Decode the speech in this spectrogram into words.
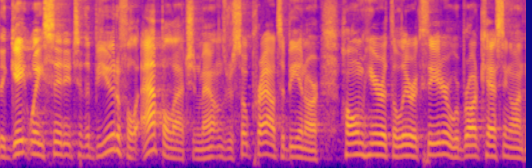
the gateway city to the beautiful Appalachian Mountains. We're so proud to be in our home here at the Lyric Theater. We're broadcasting on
